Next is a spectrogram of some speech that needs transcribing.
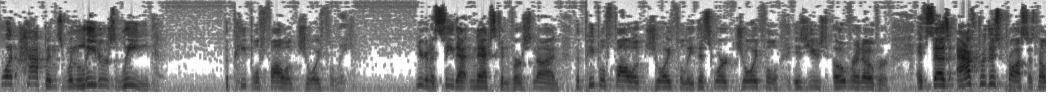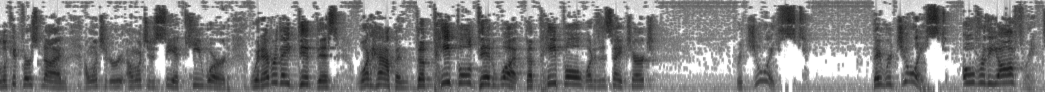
what happens when leaders lead the people follow joyfully. You're going to see that next in verse 9. The people followed joyfully. This word joyful is used over and over. It says after this process. Now look at verse 9. I want you to I want you to see a key word. Whenever they did this, what happened? The people did what? The people, what does it say, church? Rejoiced. They rejoiced over the offerings.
